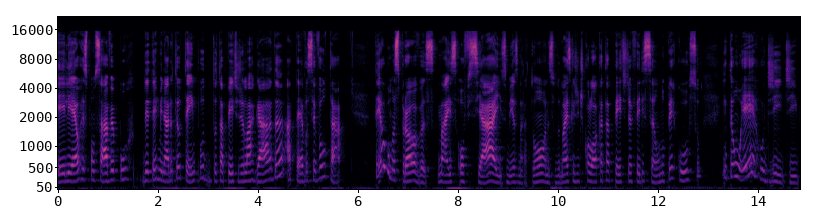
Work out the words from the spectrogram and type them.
ele é o responsável por determinar o teu tempo do tapete de largada até você voltar. Tem algumas provas mais oficiais, meias maratonas e tudo mais, que a gente coloca tapete de aferição no percurso. Então, o erro de, de,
